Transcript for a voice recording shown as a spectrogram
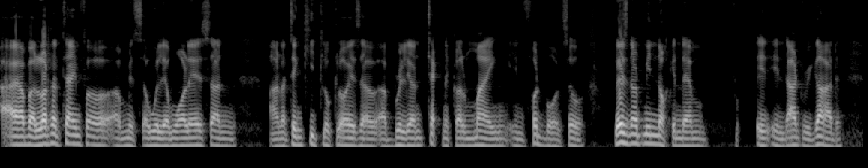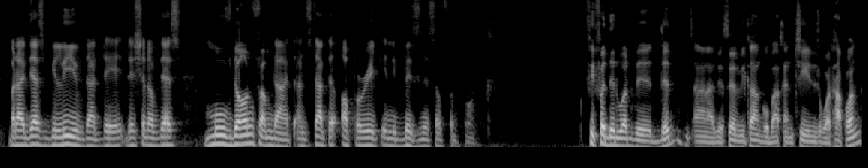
I have a lot of time for uh, Mr. William Wallace and and I think Keith Look Loy is a, a brilliant technical mind in football. So there's not me knocking them in, in that regard, but I just believe that they, they should have just moved on from that and start to operate in the business of football. FIFA did what they did, and as you said, we can't go back and change what happened.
